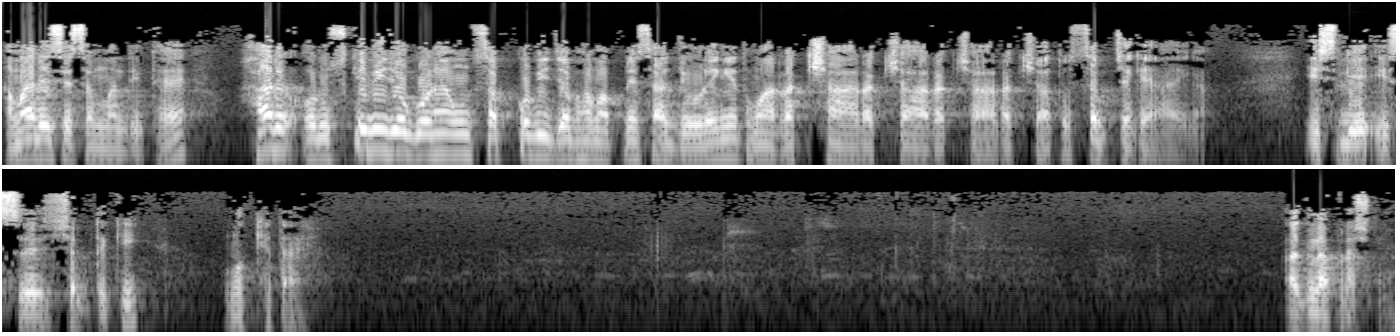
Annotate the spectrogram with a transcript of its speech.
हमारे से संबंधित है। हर और उसके भी जो गुण है, उन सबको भी जब हम अपने साथ जोड़ेंगे तो वहाँ रक्षा रक्षा रक्षा रक्षा तो सब जगह आएगा। इसलिए इस शब्द की मुख्यता है। अगला प्रश्न।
